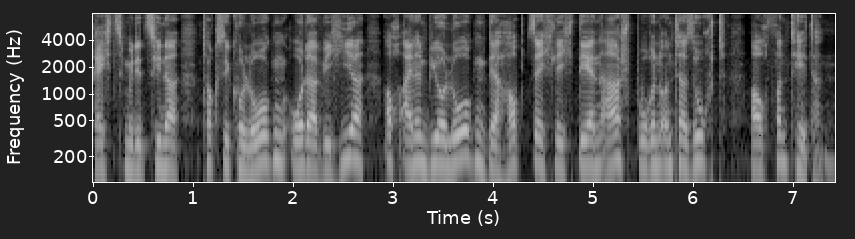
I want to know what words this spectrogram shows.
Rechtsmediziner, Toxikologen oder wie hier auch einen Biologen, der hauptsächlich DNA-Spuren untersucht, auch von Tätern.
